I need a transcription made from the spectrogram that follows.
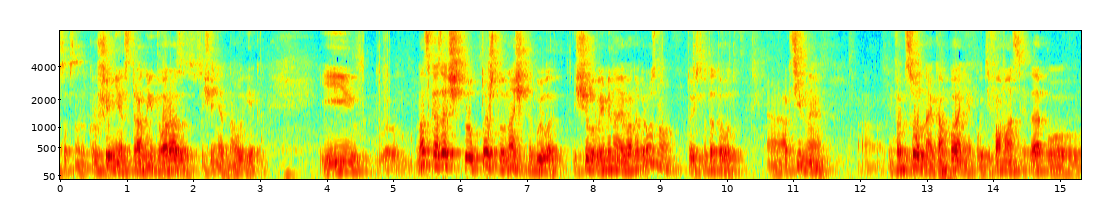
собственно, крушение страны два раза в течение одного века. И э, надо сказать, что то, что начато было еще во времена Ивана Грозного, то есть вот эта вот э, активная информационная кампания по дефамации, да, по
